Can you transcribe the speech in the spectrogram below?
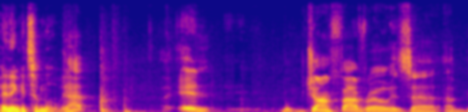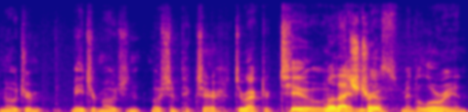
I think it's a movie. That and Jon Favreau is a, a major major motion motion picture director too. Well, that's true. Mandalorian.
